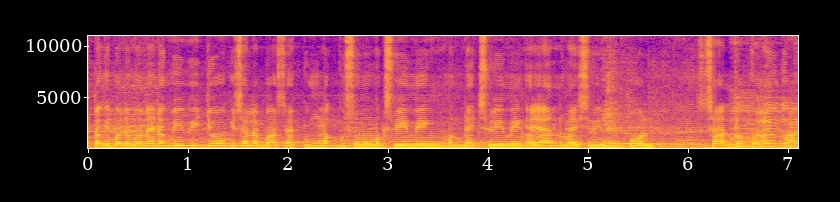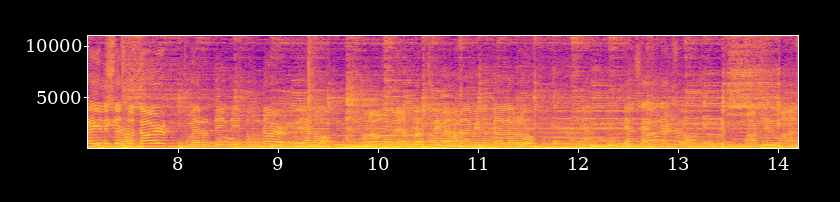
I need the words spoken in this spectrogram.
At ang iba naman ay nagbi-video okay sa labas at kung mag, gusto mong mag-swimming, mag-night swimming, ayan, may swimming pool. Saan ka pa? Kung Package mahilig ka na. sa dark, mayroon din ditong dark. Ayan o. Marami, marami, marami naglalaro. Ayan. Yan si Alex o. Muscle man.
